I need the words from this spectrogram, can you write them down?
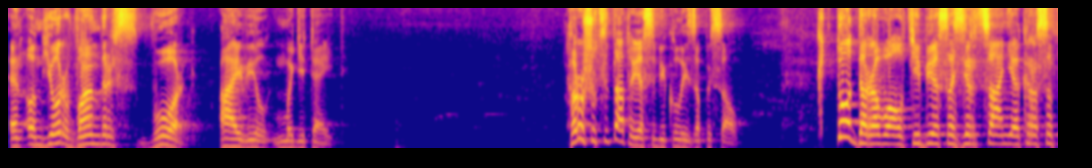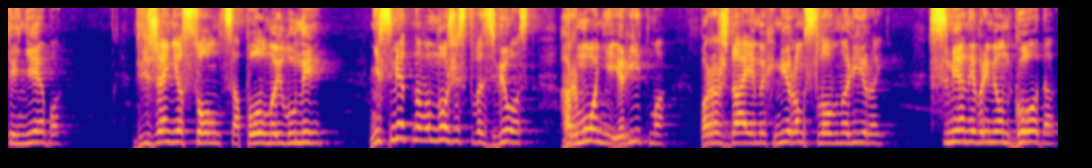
And on your wondrous work I will meditate. Хорошу цитату я собі колись записав. Кто даровал тебе созерцание красоты неба, движение солнца, полной луны, несметного множества звезд, гармонии и ритма, порождаемых миром словно лирой, смены времен года,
